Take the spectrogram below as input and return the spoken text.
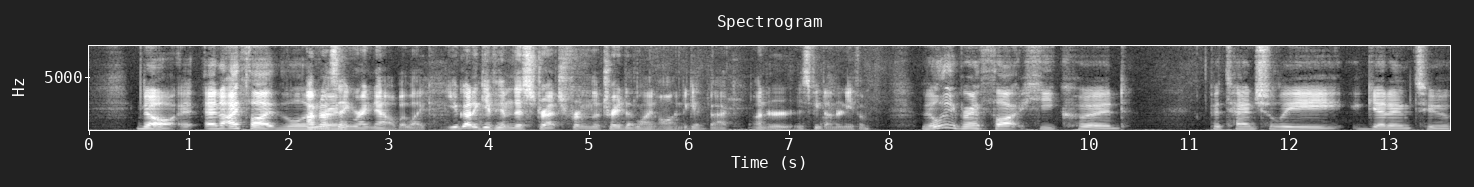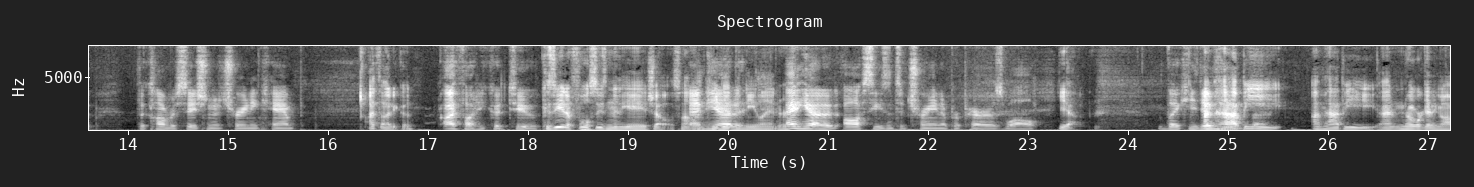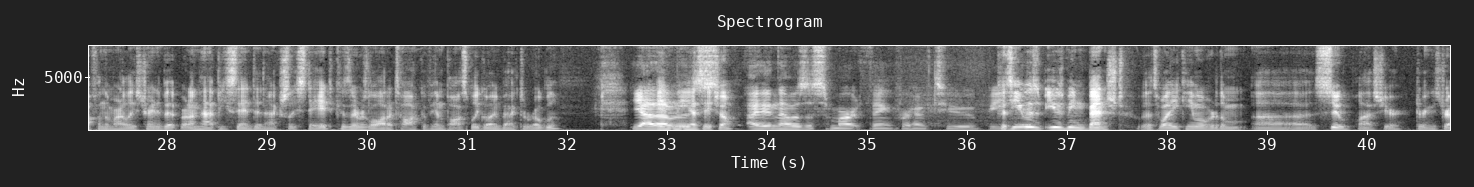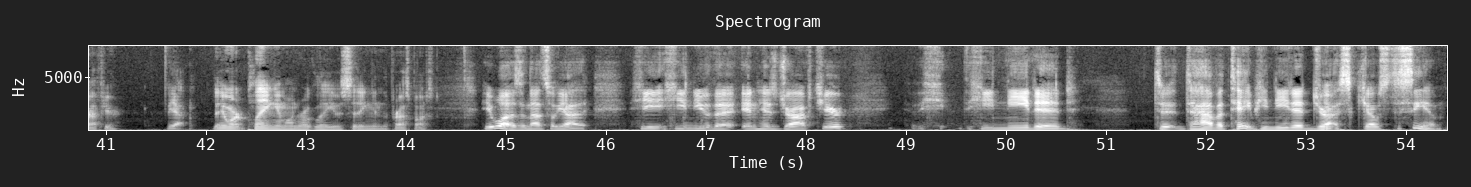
no, and I thought the I'm not saying right now, but like you got to give him this stretch from the trade deadline on to get back under his feet underneath him. Liljegren thought he could potentially get into the conversation at training camp. I thought he could I thought he could too. because he had a full season in the AHL. It's not like he, had did a- in Nylander. and he had an off season to train and prepare as well. yeah, Like he did. I'm happy. I'm happy. I know we're getting off on the Marlies train a bit, but I'm happy Sandin actually stayed because there was a lot of talk of him possibly going back to Rögle Yeah, that in was the SHL I think that was a smart thing for him to be. because he was he was being benched. That's why he came over to the uh, Soo last year during his draft year. Yeah, They weren't playing him on Rögle. He was sitting in the press box. he was, and that's what. Yeah, he he knew that in his draft year, he, he needed to to have a tape. He needed dra- scouts to see him.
